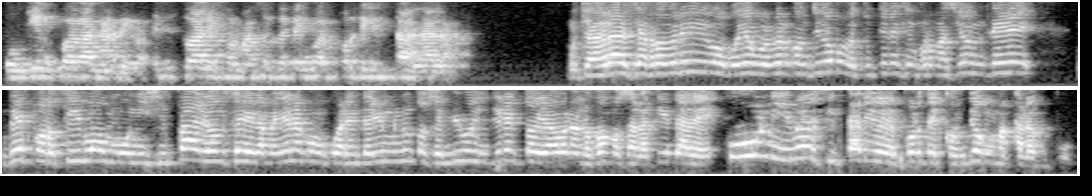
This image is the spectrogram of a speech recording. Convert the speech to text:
con quién juegan arriba. Esa es toda la información que tengo de Sporting Cristal, Lala. Muchas gracias, Rodrigo. Voy a volver contigo porque tú tienes información de Deportivo Municipal, 11 de la mañana con 41 minutos en vivo y directo. Y ahora nos vamos a la tienda de Universitario de Deportes con John Macaracu.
